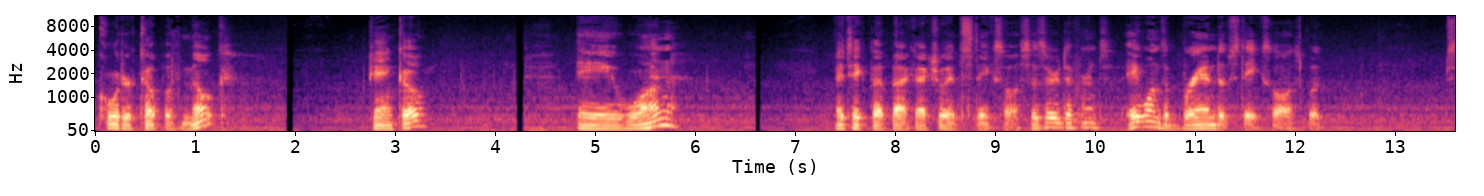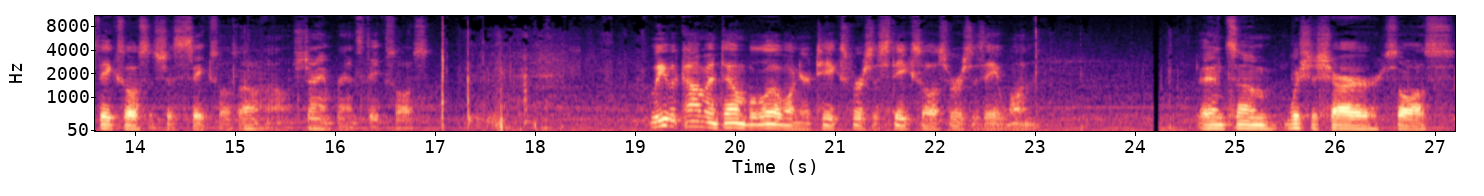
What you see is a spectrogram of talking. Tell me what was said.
Quarter cup of milk. Panko. A one I take that back. Actually, it's steak sauce. Is there a difference? A1's a brand of steak sauce, but steak sauce is just steak sauce. I don't know. It's Giant Brand steak sauce. Leave a comment down below on your takes versus steak sauce versus A1. And some Worcestershire sauce.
